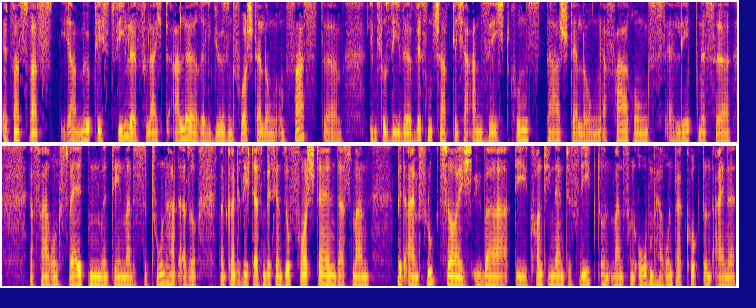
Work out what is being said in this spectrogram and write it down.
etwas, was ja möglichst viele, vielleicht alle religiösen Vorstellungen umfasst, äh, inklusive wissenschaftlicher Ansicht, Kunstdarstellungen, Erfahrungserlebnisse, Erfahrungswelten, mit denen man es zu tun hat. Also man könnte sich das ein bisschen so vorstellen, dass man mit einem Flugzeug über die Kontinente fliegt und man von oben herunter guckt und eine,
